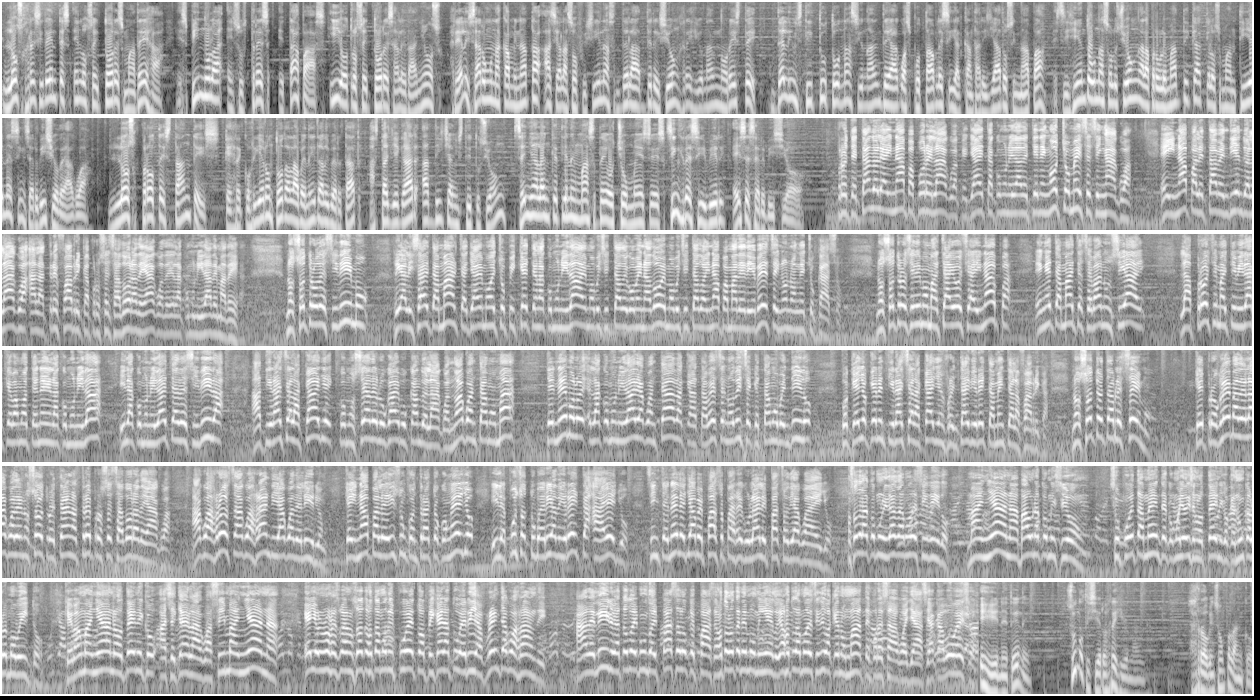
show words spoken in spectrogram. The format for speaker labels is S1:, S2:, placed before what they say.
S1: Los residentes en los sectores Madeja, Espínola en sus tres etapas y otros sectores aledaños realizaron una caminata hacia las oficinas de la Dirección Regional Noreste del Instituto Nacional de Aguas Potables y Alcantarillados INAPA, exigiendo una solución a la problemática que los mantiene sin servicio de agua. Los protestantes que recorrieron toda la avenida Libertad hasta llegar a dicha institución señalan que tienen más de ocho meses sin recibir ese servicio.
S2: Protestándole a INAPA por el agua, que ya estas comunidades tienen ocho meses sin agua, e INAPA le está vendiendo el agua a las tres fábricas procesadoras de agua de la comunidad de Madeja. Nosotros decidimos realizar esta marcha, ya hemos hecho piquete en la comunidad, hemos visitado al gobernador, hemos visitado a INAPA más de 10 veces y no nos han hecho caso. Nosotros decidimos marchar hoy hacia INAPA, en esta marcha se va a anunciar la próxima actividad que vamos a tener en la comunidad y la comunidad está decidida a tirarse a la calle como sea de lugar buscando el agua. No aguantamos más, tenemos la comunidad aguantada que hasta a veces nos dice que estamos vendidos porque ellos quieren tirarse a la calle enfrentar directamente a la fábrica. Nosotros establecemos que el problema del agua de nosotros está en las tres procesadoras de agua, agua rosa, agua randy y agua delirium que INAPA le hizo un contrato con ellos y le puso tubería directa a ellos, sin tenerle llave paso para regular el paso de agua a ellos.
S3: Nosotros la comunidad hemos decidido, mañana va una comisión, supuestamente, como ellos dicen los técnicos, que nunca lo hemos visto, que van mañana los técnicos a chequear el agua. Si mañana ellos no nos resuelven, nosotros estamos dispuestos a picar la tubería frente a Guarrandi, a Delirio y a todo el mundo, ahí pasa lo que pasa, nosotros no tenemos miedo, ya nosotros hemos decidido a que nos maten por esa agua ya, se acabó eso.
S1: NTN su noticiero regional. Robinson Polanco.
